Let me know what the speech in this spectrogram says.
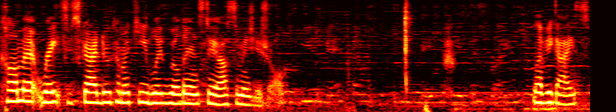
Comment, rate, subscribe to become a Keyblade wielder, and stay awesome as usual. Love you guys.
